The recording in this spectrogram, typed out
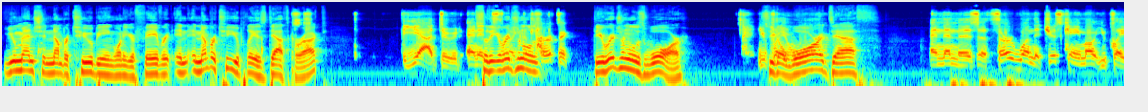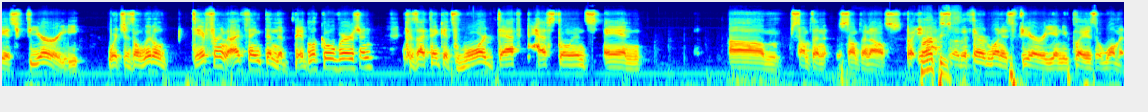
You mentioned number two being one of your favorite. In, in number two, you play as Death, correct? Yeah, dude. And So the original like is- the perfect The original is War. you So you play go War, Death. And then there's a third one that just came out. You play as Fury, which is a little different, I think, than the biblical version because I think it's War, Death, Pestilence, and um something something else. But yeah, so the third one is Fury, and you play as a woman.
